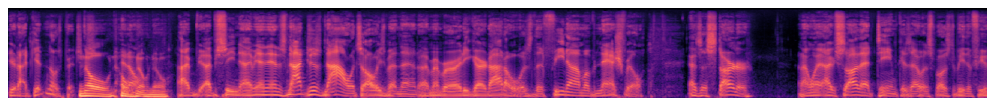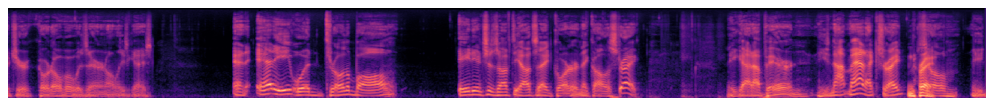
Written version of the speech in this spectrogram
You're not getting those pitches. No, no, You know, no, no. I've I've seen. I mean, and it's not just now. It's always been that. I remember Eddie Gardado was the phenom of Nashville as a starter, and I went. I saw that team because I was supposed to be the future. Cordova was there, and all these guys. And Eddie would throw the ball eight inches off the outside corner, and they call a strike. He got up here, and he's not Maddux, right? Right. So he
